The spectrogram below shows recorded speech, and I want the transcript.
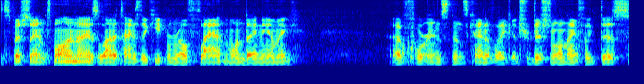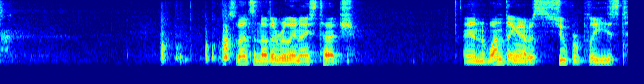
Especially on smaller knives, a lot of times they keep them real flat and one dynamic. Uh, for instance, kind of like a traditional knife like this. So that's another really nice touch. And one thing I was super pleased,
